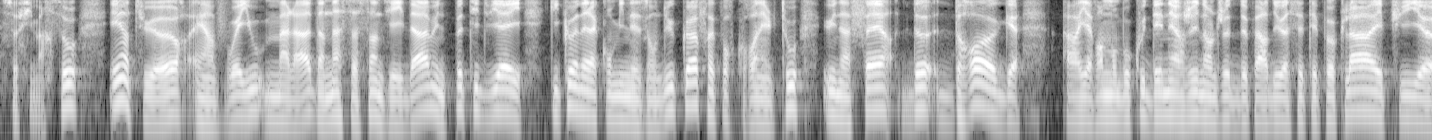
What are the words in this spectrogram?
Sophie Marceau. Et un tueur et un voyou malade, un assassin de vieille dame, une petite vieille qui connaît la combinaison du coffre et pour couronner le tout, une affaire de drogue. Alors il y a vraiment beaucoup d'énergie dans le jeu de Depardieu à cette époque-là, et puis euh,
